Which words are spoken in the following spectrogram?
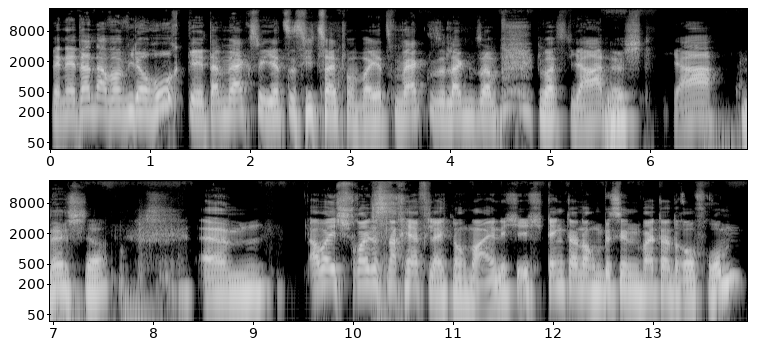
Wenn er dann aber wieder hochgeht, dann merkst du, jetzt ist die Zeit vorbei. Jetzt merken sie langsam, du hast ja nichts. Ja, nichts. Ja. Ähm, aber ich streue das nachher vielleicht noch mal ein. Ich, ich denke da noch ein bisschen weiter drauf rum.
